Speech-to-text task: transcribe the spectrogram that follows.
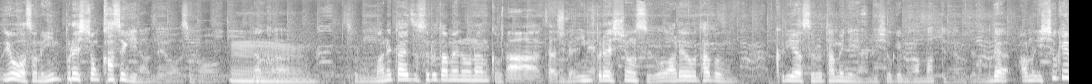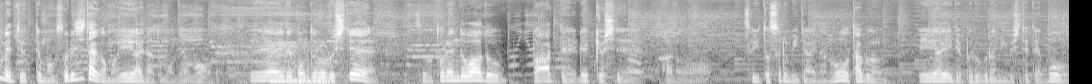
要はそのインプレッション稼ぎなんだよそのなんかそのマネタイズするためのなんかああ確かに、ね、インプレッション数をあれを多分クリアするためにあの一生懸命頑張ってるんだろうけども。であの一生懸命って言ってもそれ自体がもう AI だと思うんだよもう。AI でコントロールしてそのトレンドワードをバーって列挙してあのツイートするみたいなのを多分 AI でプログラミングしてても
